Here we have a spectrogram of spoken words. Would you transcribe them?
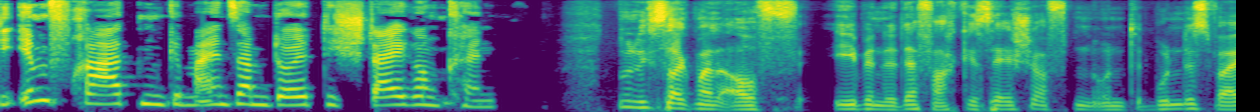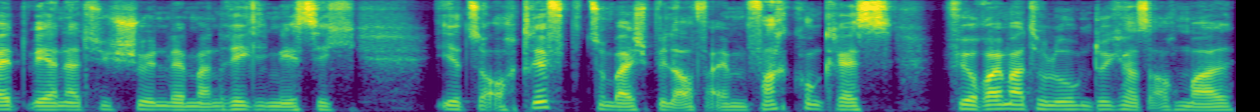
die Impfraten gemeinsam deutlich steigern könnten? Nun, ich sage mal, auf Ebene der Fachgesellschaften und bundesweit wäre natürlich schön, wenn man regelmäßig hierzu auch trifft, zum Beispiel auf einem Fachkongress für Rheumatologen durchaus auch mal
